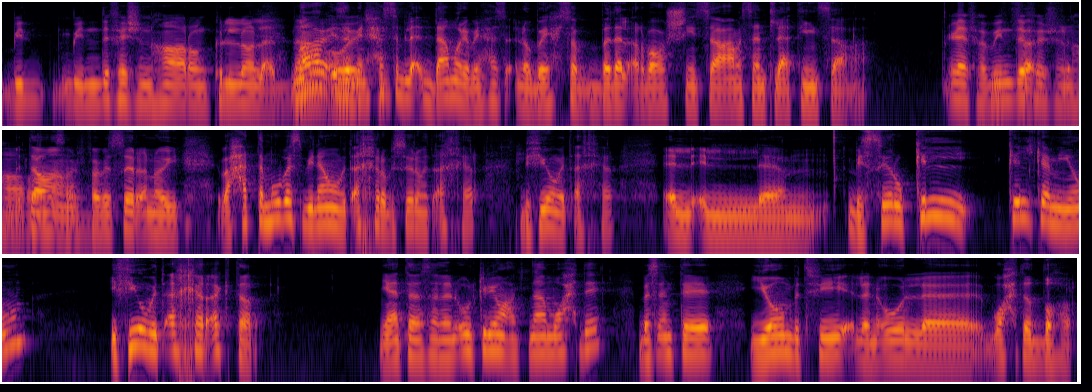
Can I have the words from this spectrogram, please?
بي- بيندفش نهارهم كلهم لقدام ما بعرف إذا بينحسب لقدام ولا بينحسب إنه بيحسب بدل 24 ساعة مثلا 30 ساعة. إيه فبيندفش نهارهم تماما. فبيصير إنه ي... حتى مو بس بيناموا متأخر وبيصيروا متأخر بيفيقوا متأخر. ال... ال... بيصيروا كل كل كم يوم يفيقوا متأخر أكثر يعني أنت مثلا نقول كل يوم عم تنام وحدة بس أنت يوم بتفيق لنقول آه، وحدة الظهر.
